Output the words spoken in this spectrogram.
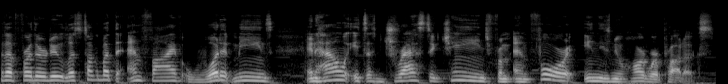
without further ado, let's talk about the M5, what it means, and how it's a drastic change from M4 in these new hardware products.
